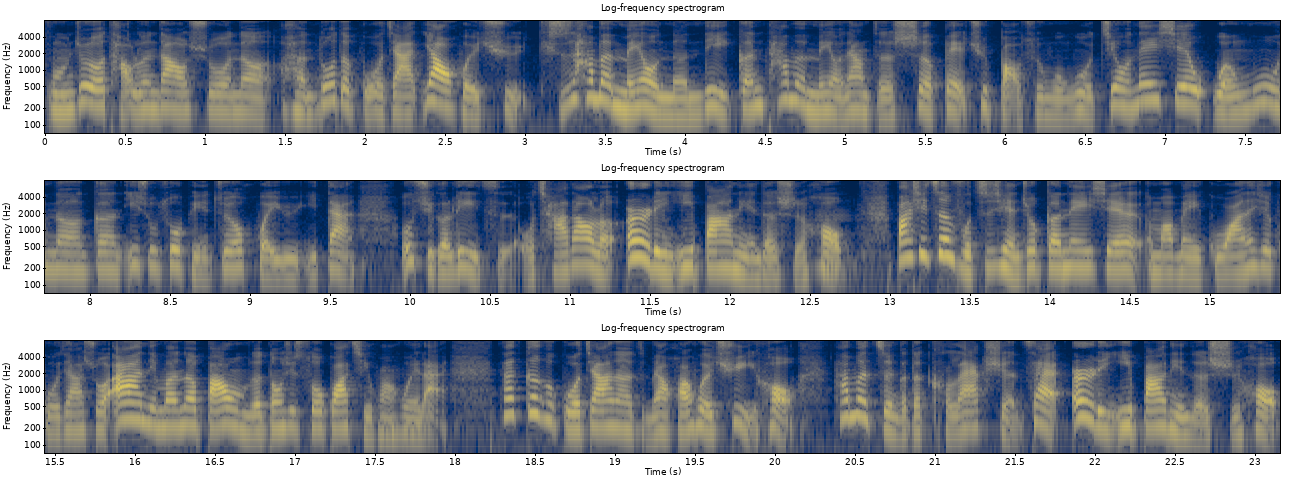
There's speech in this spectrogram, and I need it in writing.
我们就有讨论到说呢，很多的国家要回去，其实他们没有能力，跟他们没有那样子的设备去保存文物，结果那些文物呢，跟艺术作品最后毁于一旦。我举个例子，我查到了二零一八年的时候，巴西政府之前就跟那些什么美国啊那些国家说啊，你们呢把我们的东西搜刮起还回来。那各个国家呢怎么样还回去以后，他们整个的 collection 在二零一八年的时候，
